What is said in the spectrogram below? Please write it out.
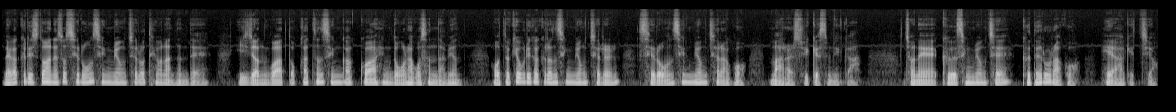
내가 그리스도 안에서 새로운 생명체로 태어났는데 이전과 똑같은 생각과 행동을 하고 산다면 어떻게 우리가 그런 생명체를 새로운 생명체라고 말할 수 있겠습니까? 전에 그 생명체 그대로라고 해야 하겠지요.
